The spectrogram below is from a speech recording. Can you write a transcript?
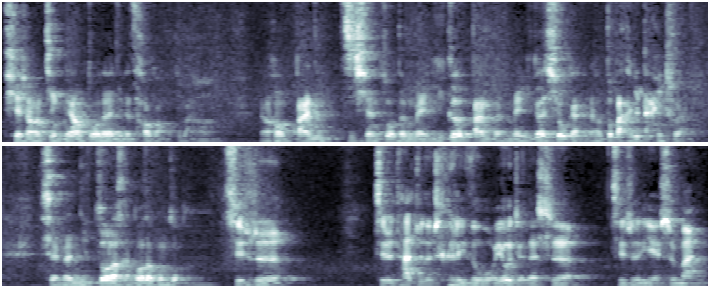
贴上尽量多的你的草稿，对吧？嗯然后把你之前做的每一个版本、每一个修改，然后都把它给打印出来，显得你做了很多的工作。其实，其实他举的这个例子，我又觉得是，其实也是蛮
